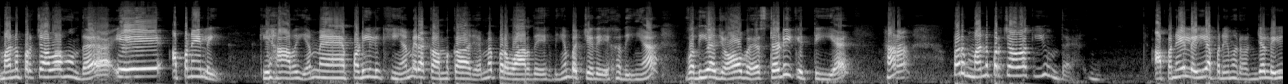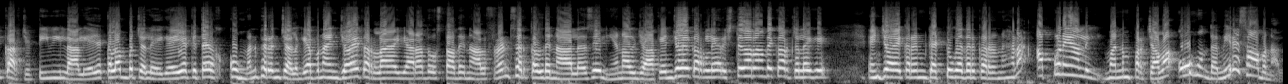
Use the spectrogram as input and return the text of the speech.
ਮਨ ਪਰਚਾਵਾ ਹੁੰਦਾ ਇਹ ਆਪਣੇ ਲਈ ਕਿ ਹਾਂ ਭਈਆ ਮੈਂ ਪੜ੍ਹੀ ਲਿਖੀ ਹਾਂ ਮੇਰਾ ਕੰਮ ਕਾਜ ਹੈ ਮੈਂ ਪਰਿਵਾਰ ਦੇਖਦੀ ਹਾਂ ਬੱਚੇ ਦੇਖਦੀ ਹਾਂ ਵਧੀਆ ਜੌਬ ਹੈ ਸਟੱਡੀ ਕੀਤੀ ਹੈ ਹਾਂ? ਪਰ ਮਨ ਪਰਚਾਵਾ ਕੀ ਹੁੰਦਾ ਆਪਣੇ ਲਈ, ਆਪਣੇ ਮਨੋਰੰਜਨ ਲਈ ਘਰ 'ਚ ਟੀਵੀ ਲਾ ਲਿਆ ਜਾਂ ਕਲੱਬ ਚਲੇ ਗਏ ਜਾਂ ਕਿਤੇ ਘੁੰਮਣ ਫਿਰਨ ਚਲ ਗਏ, ਆਪਣਾ ਇੰਜੋਏ ਕਰ ਲਿਆ ਯਾਰਾਂ ਦੋਸਤਾਂ ਦੇ ਨਾਲ ਫਰੈਂਡ ਸਰਕਲ ਦੇ ਨਾਲ, ਸਹੇਲੀਆਂ ਨਾਲ ਜਾ ਕੇ ਇੰਜੋਏ ਕਰ ਲਿਆ, ਰਿਸ਼ਤੇਦਾਰਾਂ ਦੇ ਘਰ ਚਲੇ ਗਏ ਇੰਜੋਏ ਕਰਨ ਗੈਟ ਟੂਗੇਦਰ ਕਰਨ, ਹਨਾ? ਆਪਣਿਆਂ ਲਈ ਮਨ ਪਰਚਾਵਾ ਉਹ ਹੁੰਦਾ ਮੇਰੇ ਹਿਸਾਬ ਨਾਲ।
